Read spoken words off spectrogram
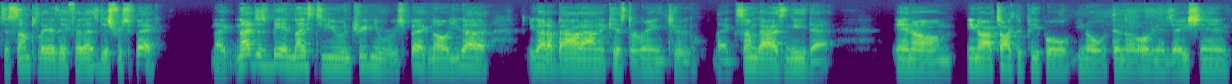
to some players they feel that's disrespect. Like not just being nice to you and treating you with respect. No, you gotta you gotta bow down and kiss the ring too. Like some guys need that. And um, you know, I've talked to people, you know, within the organization,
